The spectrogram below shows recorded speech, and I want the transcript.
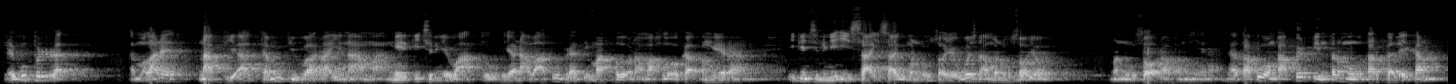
nah itu berat. Nah, mulane Nabi Adam diwarai nama. Ini jenenge watu. Ya nak watu berarti makhluk, nak makhluk gak pangeran. Iki jenenge Isa, Isa itu manusa ya wis nak manusa ya manusa ora pangeran. Nah, tapi wong kafir pinter memutar balikkan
